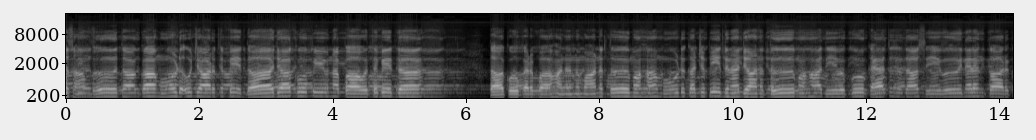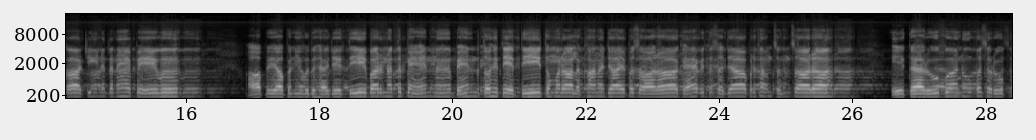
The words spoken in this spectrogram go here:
ਅਸੰਭ ਤਾਗਾ ਮੂੜ ਉਚਾਰਤ ਭੇਦਾ, ਜਾ ਕੋ ਪੇਵ ਨ ਪਾਵਤ ਬੇਦਾ। ਤਾ ਕੋ ਕਰਪਾ ਹਨਨ ਮਾਨਤ ਮਹਾ ਮੂੜ ਕਛ ਭੇਦ ਨ ਜਾਣਤ, ਮਹਾਦੇਵ ਕੋ ਕਹਿਤ ਸਦਾ ਸੇਵ, ਨਿਰੰਕਾਰ ਕਾ ਚੀਨ ਨਹਿ ਭੇਵ ਆਪੇ ਆਪਣੀ ਬੁਧ ਹੈ ਜੇਤੀ ਬਰਨਤ ਭੈਨ ਭੈਨ ਤੋਹਿ ਤੇਤੀ ਤੁਮਰਾ ਲਖਾ ਨ ਜਾਏ ਪਸਾਰਾ ਕਹਿ ਵਿਦ ਸਜਾ ਪ੍ਰਥਮ ਸੰਸਾਰਾ। ਏਕ ਰੂਪ ਅਨੂਪ ਸਰੂਪ,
